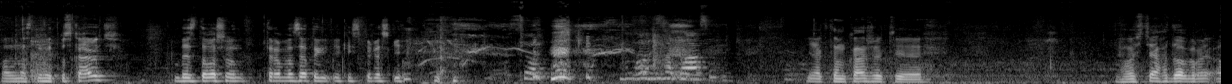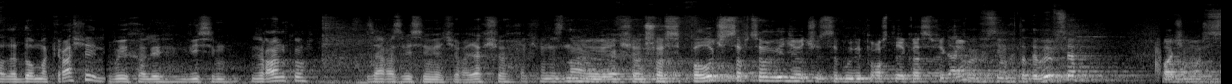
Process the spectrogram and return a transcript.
але нас не відпускають. Без того, що треба взяти якісь пиріжки. Як там кажуть, е, в гостях добре, але вдома краще. Виїхали 8 зранку, зараз 8 вечора. Якщо, якщо не знаю, якщо щось вийде в цьому відео, чи це буде просто якась фігня. Дякую всім, хто дивився. Бачимось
